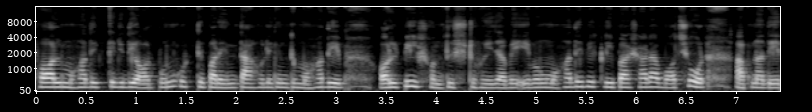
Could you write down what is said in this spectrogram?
ফল মহাদেবকে যদি অর্পণ করতে পারেন, তাহলে কিন্তু মহাদেব অল্পেই সন্তুষ্ট হয়ে যাবে এবং মহাদেবের কৃপা সারা বছর আপনাদের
